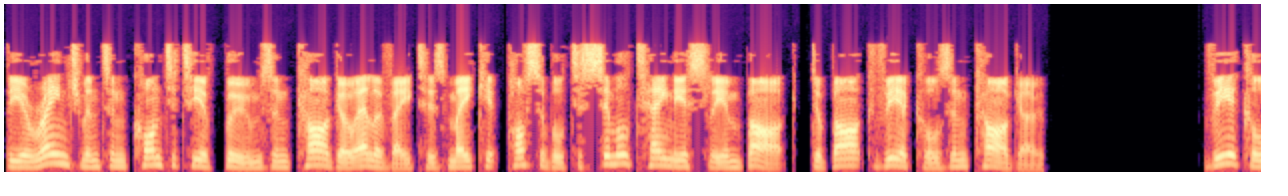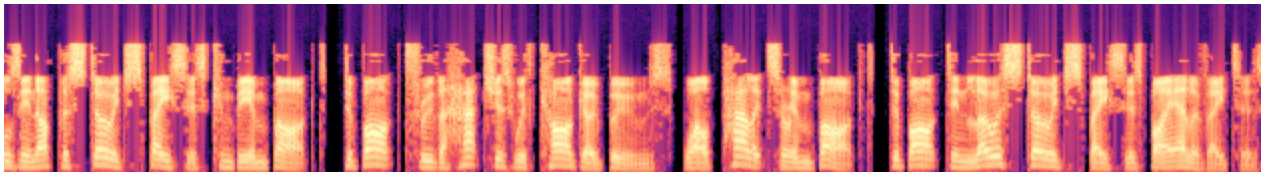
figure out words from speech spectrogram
The arrangement and quantity of booms and cargo elevators make it possible to simultaneously embark, debark vehicles and cargo. Vehicles in upper stowage spaces can be embarked, debarked through the hatches with cargo booms, while pallets are embarked, debarked in lower stowage spaces by elevators.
